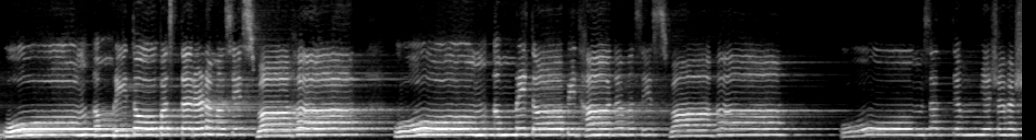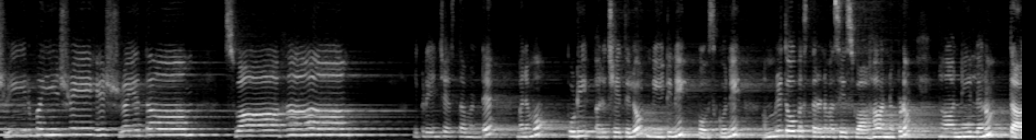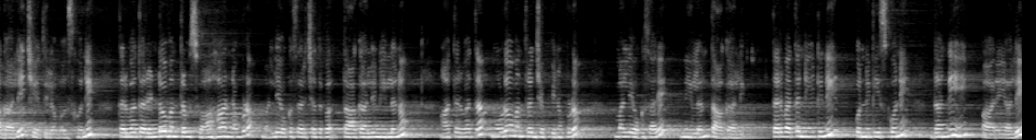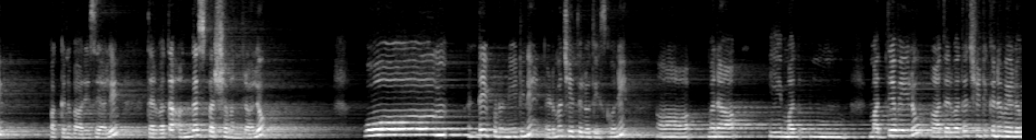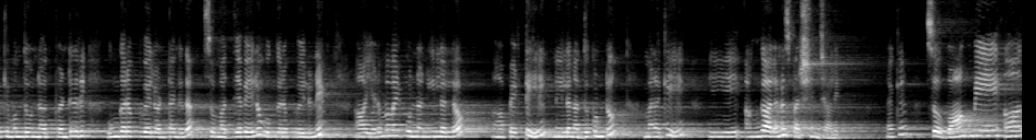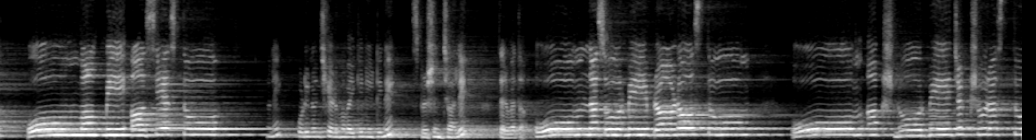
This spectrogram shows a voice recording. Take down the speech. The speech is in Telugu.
ఓం అమృతోపస్తరణమసి స్వాహ. ఓం అమృతాపిధానమసి స్వాహ. ఓం సత్యం యశః శ్రీర్మై శ్రీః శ్రయతాం స్వాహ. ఇక్కడ ఏం చేస్తామంటే మనము కుడి అరచేతిలో నీటిని పోసుకొని అమృతోపస్తరణమసి స్వాహ అన్నప్పుడు నీళ్ళను తాగాలి చేతిలో పోసుకొని. తర్వాత రెండో మంత్రం స్వాహ అన్నప్పుడు మళ్ళీ ఒకసారి చదవ తాగాలి నీళ్ళను. ఆ తర్వాత మూడో మంత్రం చెప్పినప్పుడు మళ్ళీ ఒకసారి నీళ్ళను తాగాలి. తర్వాత నీటిని కొన్ని తీసుకొని దాన్ని పారేయాలి. పక్కన పారేసేయాలి. తర్వాత అంగస్పర్శ మంత్రాలు. ఓం అంటే ఇప్పుడు నీటిని ఎడమ చేతిలో తీసుకొని మన ఈ మద్ మధ్య వేలు ఆ తర్వాత చిటికన వేలుకి ముందు ఉన్నటువంటిది ఉంగరపు వేలు అంటాం కదా. సో మధ్య వేలు ఉంగరపు వేలుని ఆ ఎడమ వైపు ఉన్న నీళ్ళల్లో పెట్టి నీళ్ళని అద్దుకుంటూ మనకి ఈ అంగాలను స్పర్శించాలి. ఓకే? సో వాంగ్మే ఆ ఓం వాంగ్మే ఆస్యస్తు అని కుడి నుంచి ఎడమవైకి నీటిని స్పృశించాలి తర్వాత ఓం నసోర్మే ప్రాణోస్తు ఓం అక్ష్ణోర్మే చక్షురస్తు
